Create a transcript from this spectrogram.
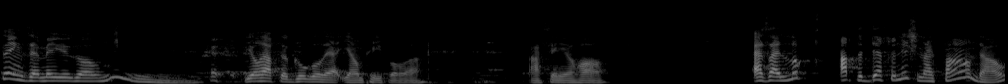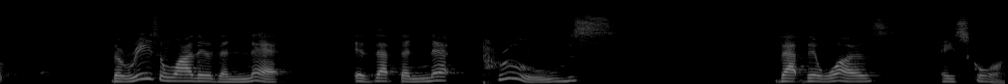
Things that make you go, hmm. You'll have to Google that, young people. Uh, Arsenio Hall. as I looked up the definition, I found out the reason why there's a net is that the net proves that there was a score.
